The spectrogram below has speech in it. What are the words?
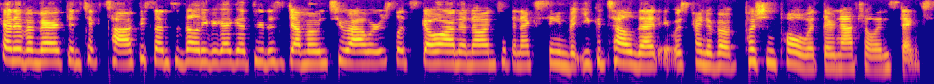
kind of American TikTok sensibility. We got to get through this demo in two hours. Let's go on and on to the next scene. But you could tell that it was kind of a push and pull with their natural instincts.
